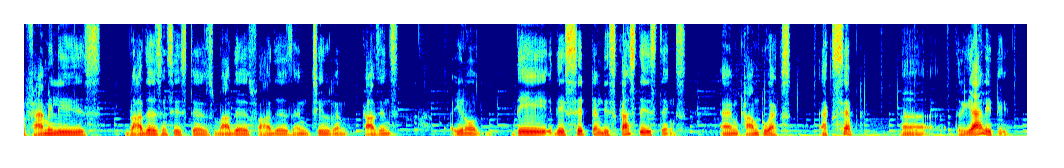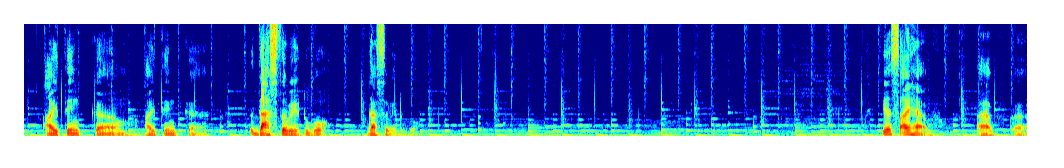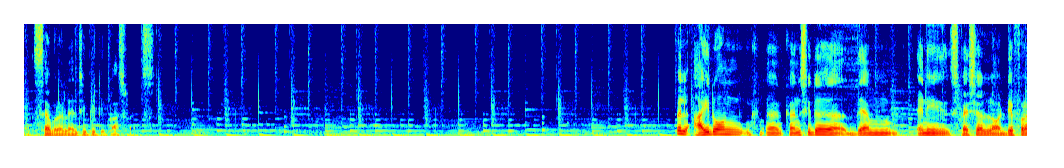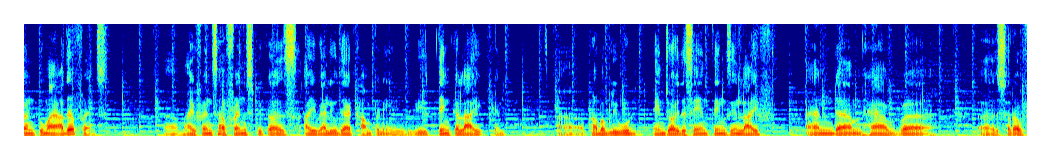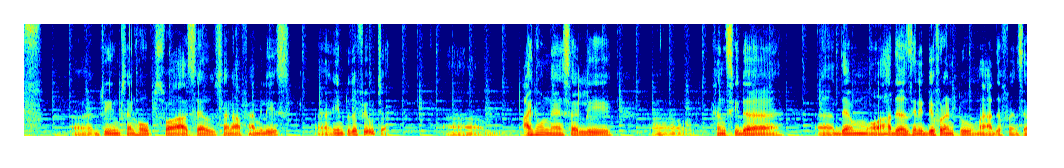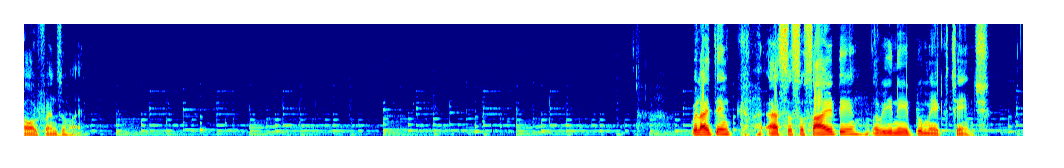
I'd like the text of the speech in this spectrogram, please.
families, brothers and sisters, mothers, fathers, and children, cousins, you know, they, they sit and discuss these things and come to ac accept uh, the reality, I think, um, I think uh, that's the way to go. That's the way to go. Yes, I have. I have uh, several LGBT plus friends. Well, I don't uh, consider them any special or different to my other friends. Uh, my friends are friends because I value their company. We think alike and uh, probably would enjoy the same things in life and um, have uh, sort of uh, dreams and hopes for ourselves and our families uh, into the future. Um, I don't necessarily consider them or others any different to my other friends. They're all friends of mine. Well, I think as a society, we need to make change.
